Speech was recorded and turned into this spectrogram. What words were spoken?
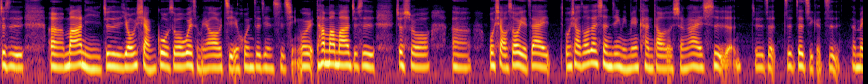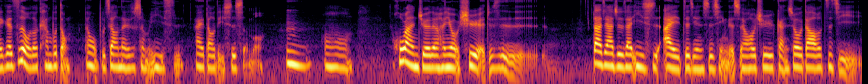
就是呃妈，你就是有想过说为什么要结婚这件事情？”因为他妈妈就是就说：“呃，我小时候也在我小时候在圣经里面看到了神爱世人，就是这这这几个字，每个字我都看不懂，但我不知道那个是什么意思，爱到底是什么？”嗯哦，忽然觉得很有趣，就是。大家就是在意识爱这件事情的时候，去感受到自己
